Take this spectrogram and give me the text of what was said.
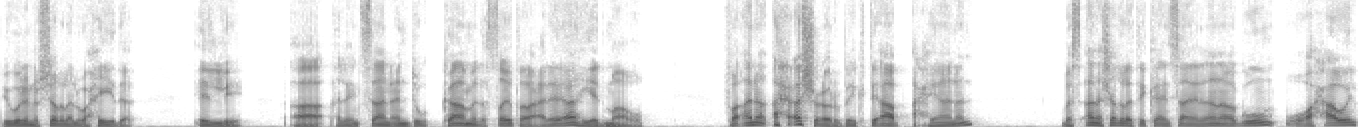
بيقول إنه الشغلة الوحيدة اللي آه الإنسان عنده كامل السيطرة عليها هي دماغه. فأنا أشعر باكتئاب أحيانا بس أنا شغلتي كإنسان إن أنا أقوم وأحاول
